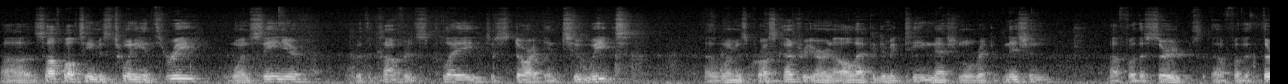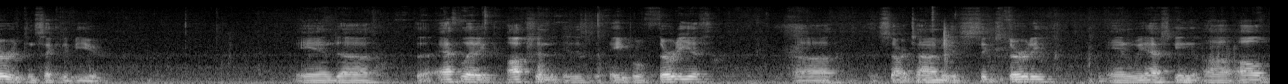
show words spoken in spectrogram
Uh, the Softball team is 20 and 3, one senior. With the conference play to start in two weeks. Uh, Women's cross country earned all academic team national recognition uh, for the third, uh, for the third consecutive year. And uh, the athletic auction is April 30th. Uh, Start time is 6:30, and we're asking uh, all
